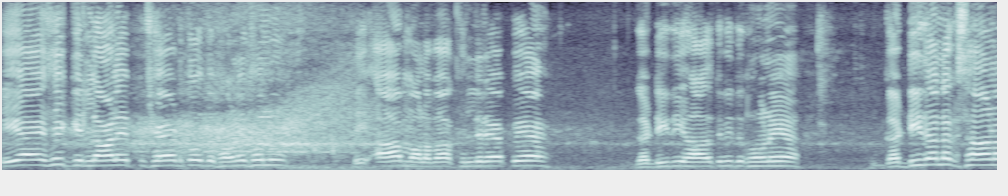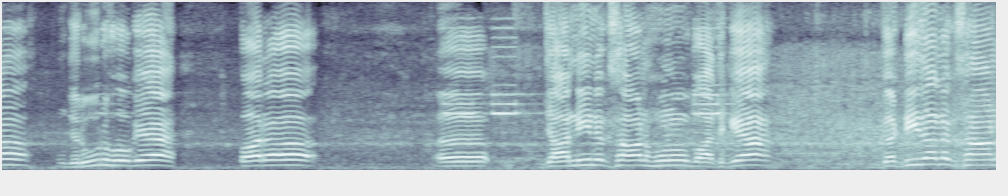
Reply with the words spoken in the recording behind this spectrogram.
ਇਹ ਆਏ ਸੀ ਗਿੱਲਾਂ ਵਾਲੇ ਪਛਾੜ ਤੋਂ ਦਿਖਾਉਣੇ ਤੁਹਾਨੂੰ। ਤੇ ਆਹ ਮਲਵਾ ਖਿਲ ਖਿਲਰਿਆ ਪਿਆ ਗੱਡੀ ਦੀ ਹਾਲਤ ਵੀ ਦਿਖਾਉਣੇ ਆ। ਗੱਡੀ ਦਾ ਨੁਕਸਾਨ ਜ਼ਰੂਰ ਹੋ ਗਿਆ ਪਰ ਜਾਨੀ ਨੁਕਸਾਨ ਹੁਣ ਬਚ ਗਿਆ। ਗੱਡੀ ਦਾ ਨੁਕਸਾਨ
